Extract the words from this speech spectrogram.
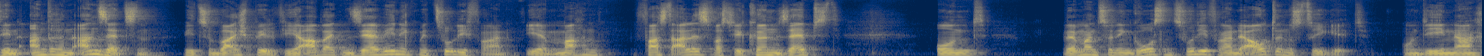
den anderen Ansätzen, wie zum Beispiel, wir arbeiten sehr wenig mit Zulieferern. Wir machen fast alles, was wir können, selbst. Und wenn man zu den großen Zulieferern der Autoindustrie geht und die nach,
